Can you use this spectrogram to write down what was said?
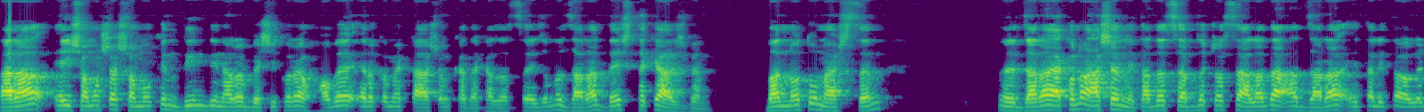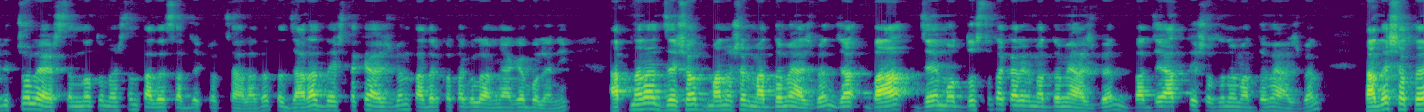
তারা এই সমস্যার সম্মুখীন দিন দিন আরও বেশি করে হবে এরকম একটা আশঙ্কা দেখা যাচ্ছে। এই জন্য যারা দেশ থেকে আসবেন বা নতুন আসছেন যারা এখনও আসেননি, তাদের সাবজেক্ট হচ্ছে আলাদা। আর যারা ইতালিতে অলরেডি চলে আসছেন, নতুন আসছেন, তাদের সাবজেক্ট হচ্ছে আলাদা। তো যারা দেশ থেকে আসবেন, তাদের কথাগুলো আমি আগে বলে নিই। আপনারা যেসব মানুষের মাধ্যমে আসবেন বা যে মধ্যস্থতাকারীর মাধ্যমে আসবেন, বা যে আত্মীয় স্বজনের মাধ্যমে আসবেন, তাদের সাথে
